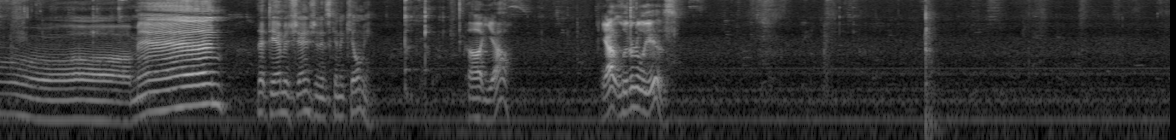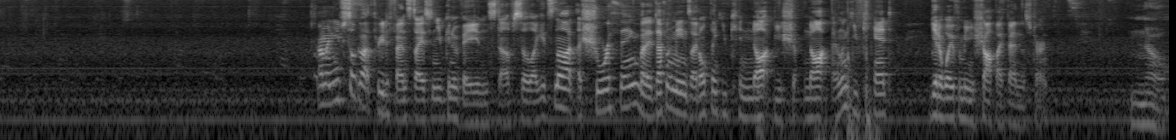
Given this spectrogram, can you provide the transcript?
Oh man, that damaged engine is gonna kill me. Uh, yeah. Yeah, it literally is. You've still got three defense dice and you can evade and stuff, so like it's not a sure thing, but it definitely means I don't think you cannot be sh- not. I don't think you can't get away from being shot by Fenn this turn. No,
